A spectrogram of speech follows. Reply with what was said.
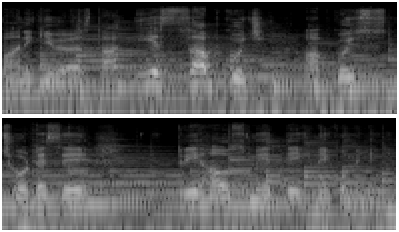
पानी की व्यवस्था, ये सब कुछ आपको इस छोटे से ट्री हाउस में देखने को मिलेगी।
